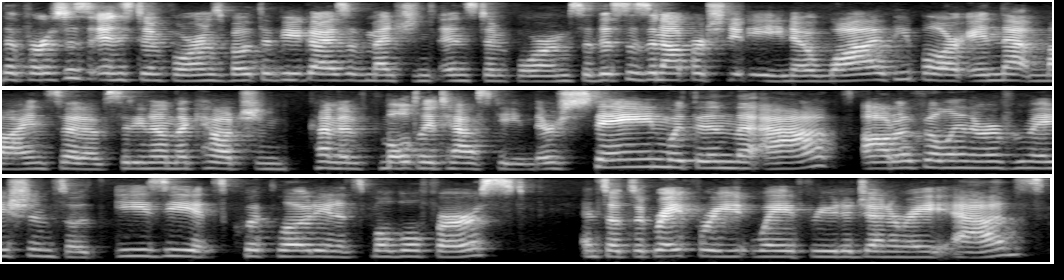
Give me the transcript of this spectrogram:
The first is instant forms. Both of you guys have mentioned instant forms. So this is an opportunity, you know, why people are in that mindset of sitting on the couch and kind of multitasking. They're staying within the app, autofilling their information. So it's easy, it's quick loading, it's mobile first. And so it's a great for you, way for you to generate ads.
